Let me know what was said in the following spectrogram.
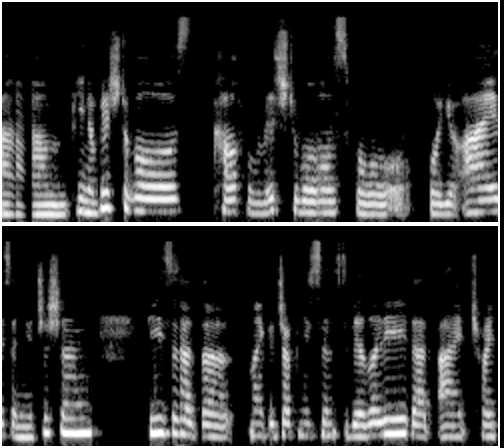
um, you know, vegetables, colorful vegetables for, for your eyes and nutrition these are the like Japanese sensibility that I try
